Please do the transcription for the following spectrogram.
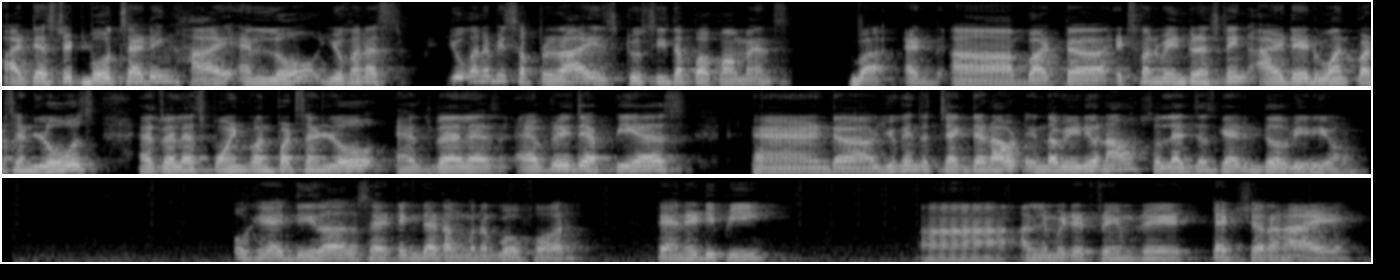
i tested both setting high and low. You're gonna you're gonna be surprised to see the performance but uh, but uh, it's going to be interesting. I did 1% lows as well as 0.1% low as well as average FPS and uh, you can just check that out in the video now. So let's just get into the video. Okay, these are the settings that I'm going to go for. 1080p, uh, unlimited frame rate, texture high,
